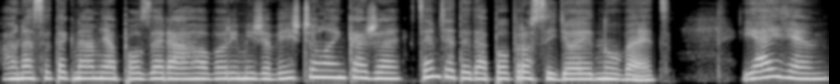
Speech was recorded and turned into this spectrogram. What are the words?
A ona sa tak na mňa pozerá a hovorí mi, že vieš čo Lenka, že chcem ťa teda poprosiť o jednu vec. Ja idem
